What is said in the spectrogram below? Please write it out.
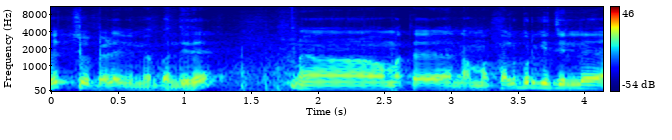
ಹೆಚ್ಚು ಬೆಳೆ ವಿಮೆ ಬಂದಿದೆ. ಮತ್ತು ನಮ್ಮ ಕಲಬುರಗಿ ಜಿಲ್ಲೆಯ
